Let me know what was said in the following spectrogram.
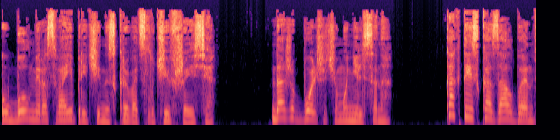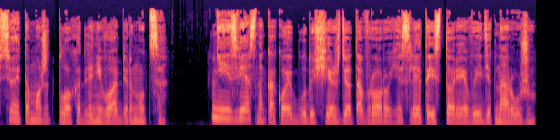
У Булмера свои причины скрывать случившееся. Даже больше, чем у Нильсона. Как ты и сказал, Бен, все это может плохо для него обернуться. Неизвестно, какое будущее ждет Аврору, если эта история выйдет наружу.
